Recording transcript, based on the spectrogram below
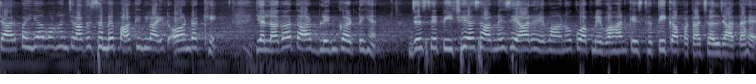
चार पहिया वाहन चलाते समय पार्किंग लाइट ऑन रखें या लगातार ब्लिंक करते हैं, जिससे पीछे या सामने से आ रहे वाहनों को अपने वाहन की स्थिति का पता चल जाता है।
